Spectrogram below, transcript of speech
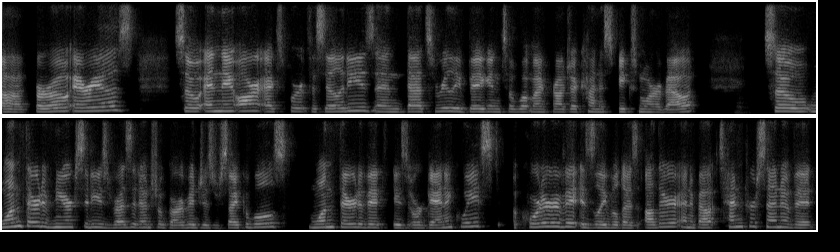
uh, borough areas. So, and they are export facilities, and that's really big into what my project kind of speaks more about. So one third of New York City's residential garbage is recyclables. One third of it is organic waste. A quarter of it is labeled as other, and about 10% of it,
